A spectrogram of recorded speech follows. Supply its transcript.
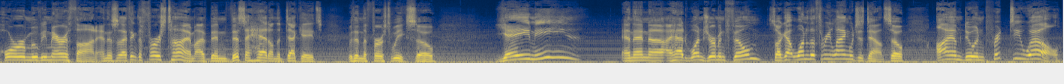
horror movie marathon. And this is, I think, the first time I've been this ahead on the decades within the first week. So, yay me! And then uh, I had one German film, so I got one of the three languages down. So I am doing pretty well,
